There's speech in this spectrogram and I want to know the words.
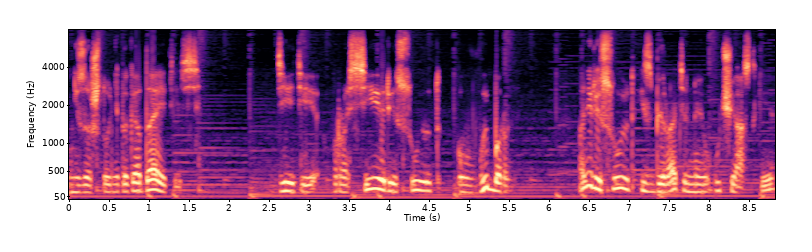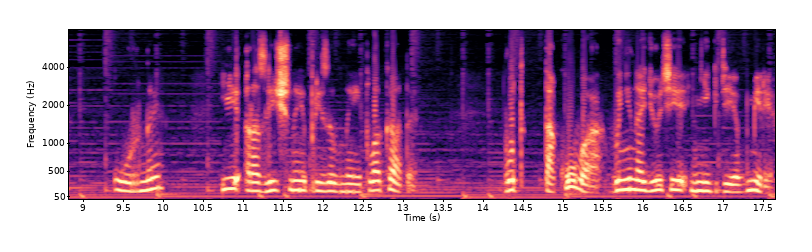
Ни за что не догадаетесь. Дети в России рисуют выборы. Они рисуют избирательные участки, урны и различные призывные плакаты. Вот такого вы не найдете нигде в мире.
